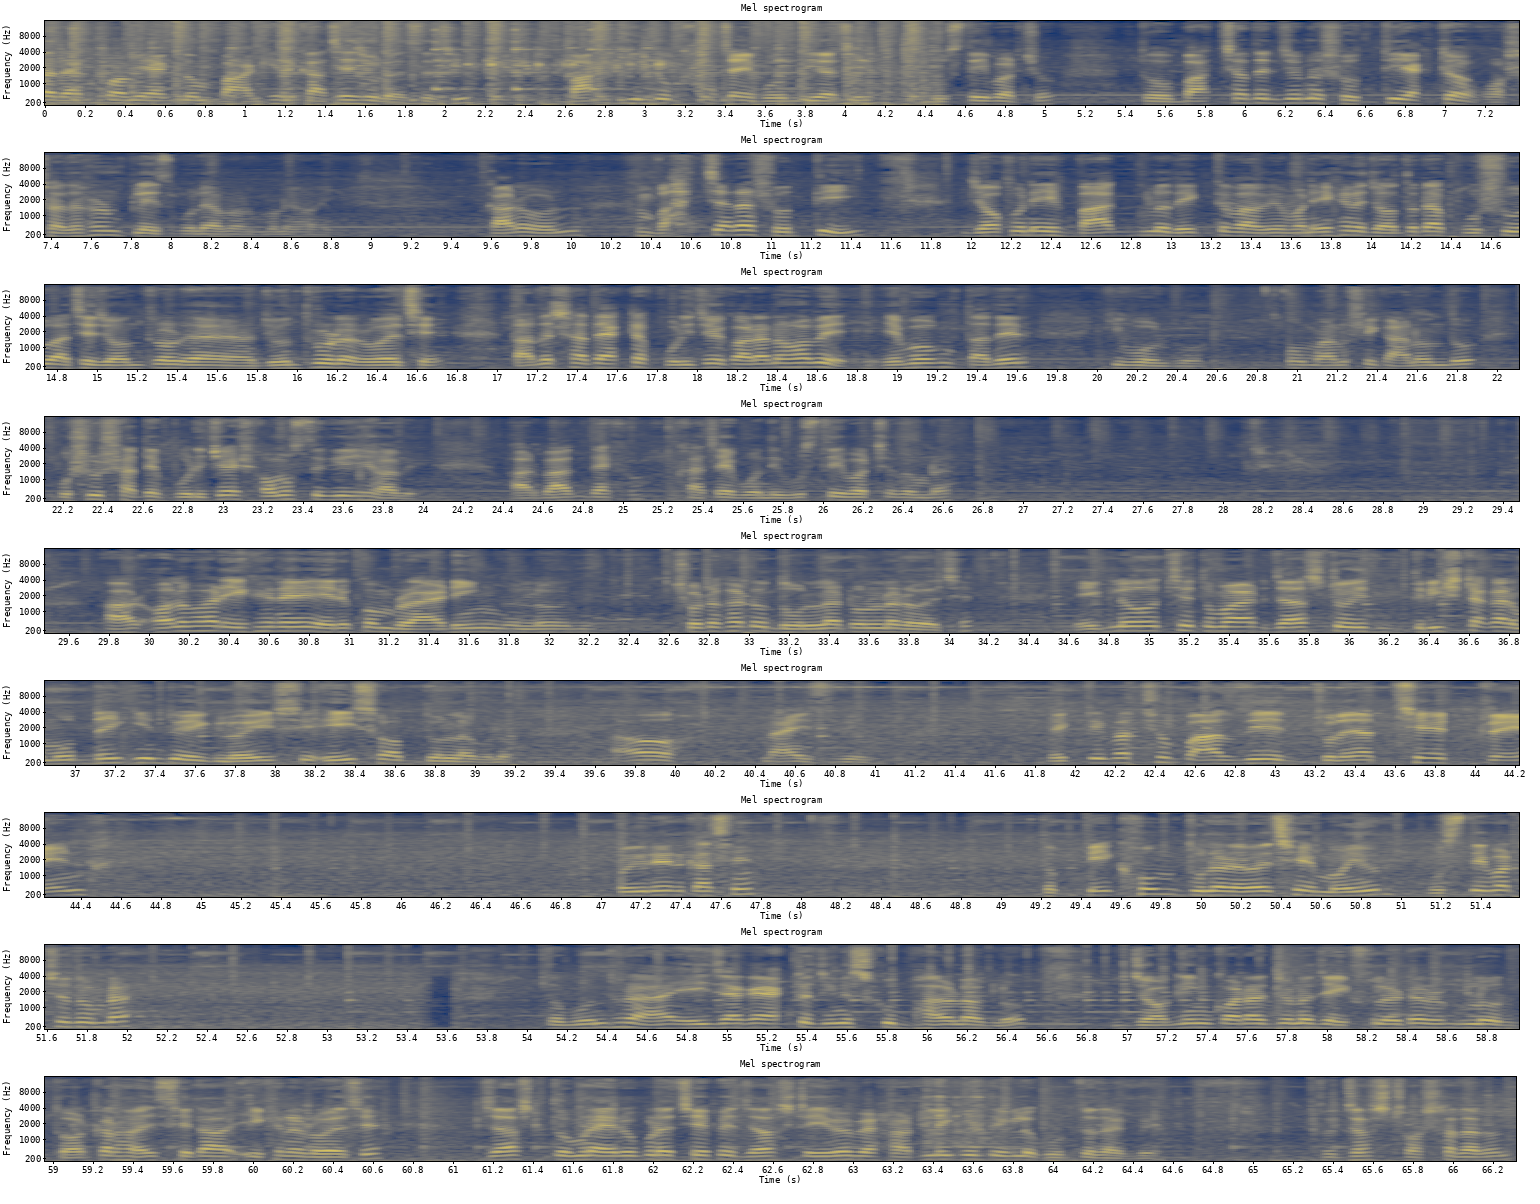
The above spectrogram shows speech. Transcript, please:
বন্ধুরা, দেখো আমি একদম বাঘের কাছে চলে এসেছি। বাঘ কিন্তু খাঁচায় বন্দি আছে, বুঝতেই পারছ। তো বাচ্চাদের জন্য সত্যি একটা অসাধারণ প্লেস বলে আমার মনে হয়। কারণ বাচ্চারা সত্যি যখন এই বাঘগুলো দেখতে পাবে মানে এখানে যতটা পশু আছে, যন্ত্র জন্তুরা রয়েছে, তাদের সাথে একটা পরিচয় করানো হবে এবং তাদের, কি বলব মানসিক আনন্দ, পশুর সাথে পরিচয়, সমস্ত কিছু হবে। আর বাঘ দেখো, খাঁচায় বন্দি, বুঝতেই পারছ তোমরা। আর অল ওভার এখানে এরকম রাইডিং ছোটোখাটো দোলনা টোলনা রয়েছে। এগুলো হচ্ছে তোমার জাস্ট ওই তিরিশ টাকার মধ্যেই কিন্তু এগুলো, এই এই সব দোলনাগুলো। ও নাইস ভিউ দেখতেই পাচ্ছ, পাশ দিয়ে চলে যাচ্ছে ট্রেন ময়ূরের কাছে। তো পেখম তুলে রয়েছে ময়ূর, বুঝতেই পারছ তোমরা? তো বন্ধুরা, এই জায়গায় একটা জিনিস খুব ভালো লাগল। জগিং করার জন্য যে এক্সপ্লোরেটারগুলো দরকার হয়, সেটা এখানে রয়েছে। জাস্ট তোমরা এর উপরে চেপে জাস্ট এইভাবে হাঁটলেই কিন্তু এগুলো ঘুরতে থাকবে। তো জাস্ট অসাধারণ।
